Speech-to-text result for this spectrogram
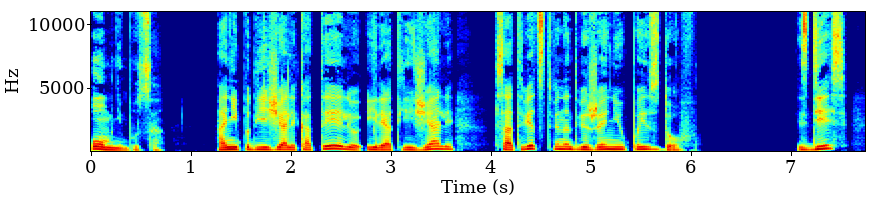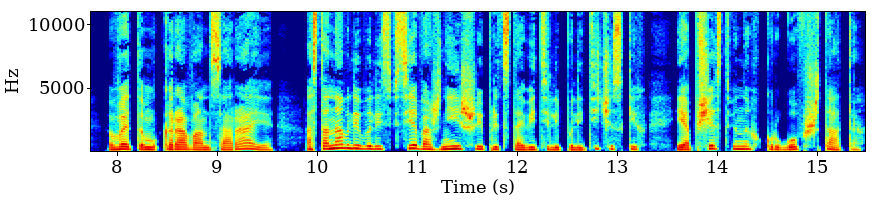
омнибуса. Они подъезжали к отелю или отъезжали, соответственно движению поездов. Здесь, в этом караван-сарае, останавливались все важнейшие представители политических и общественных кругов штата.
